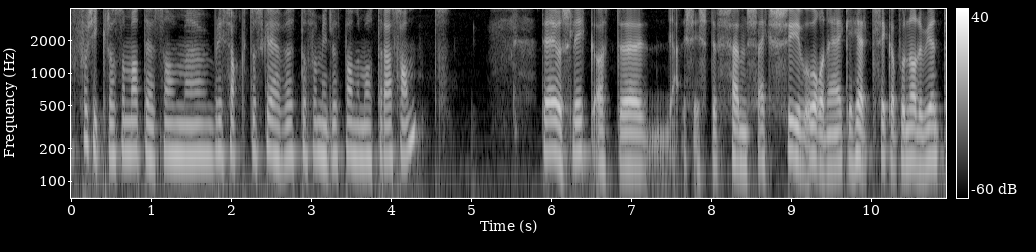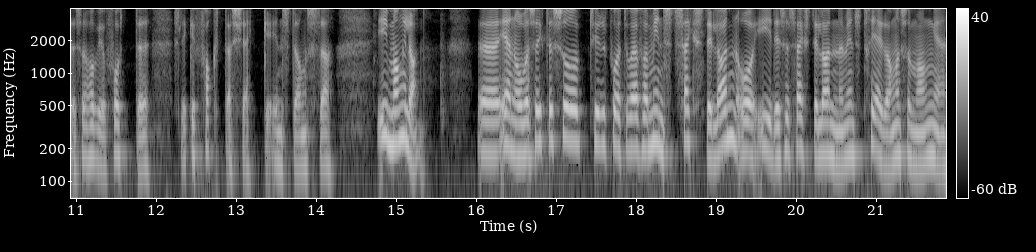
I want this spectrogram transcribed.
forsikre oss om at det som blir sagt og skrevet og formidlet på andre måter, er sant. Det er jo slik at eh, ja, de siste fem, seks, syv årene, jeg er ikke helt sikker på når det begynte, så har vi jo fått slike faktasjekkeinstanser i mange land. Uh, en oversikt så tydet på at det var i hvert fall minst 60 land, og i disse 60 landene minst tre ganger så mange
